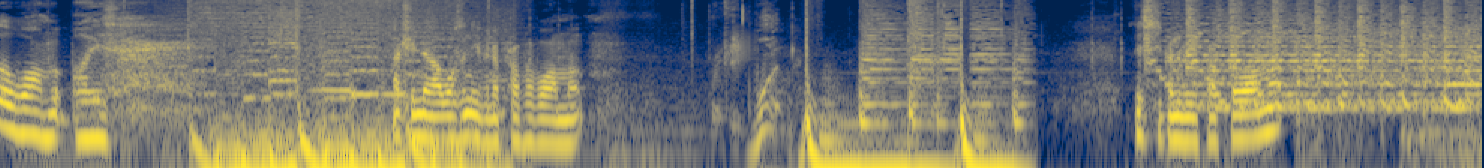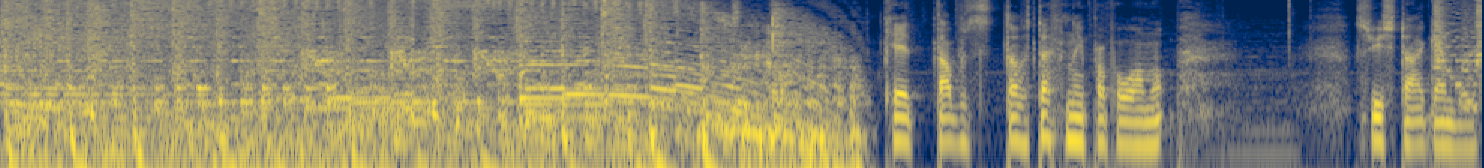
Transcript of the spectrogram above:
Little warm up, boys. Actually, no, that wasn't even a proper warm up. This is going to be a proper warm up. Okay, that was that was definitely a proper warm up. So you start again, boys.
